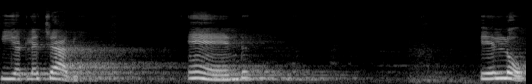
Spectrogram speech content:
કી એટલે ચાવી. And a lock.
